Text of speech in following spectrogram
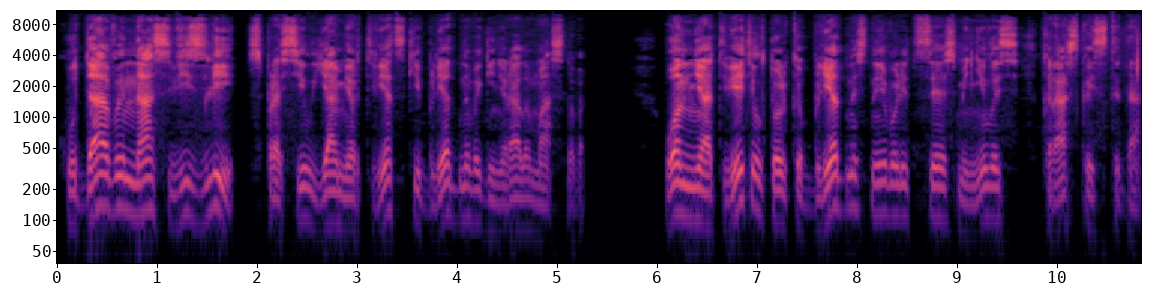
«Куда вы нас везли?» — спросил я мертвецки бледного генерала Маслова. Он не ответил, только бледность на его лице сменилась краской стыда.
